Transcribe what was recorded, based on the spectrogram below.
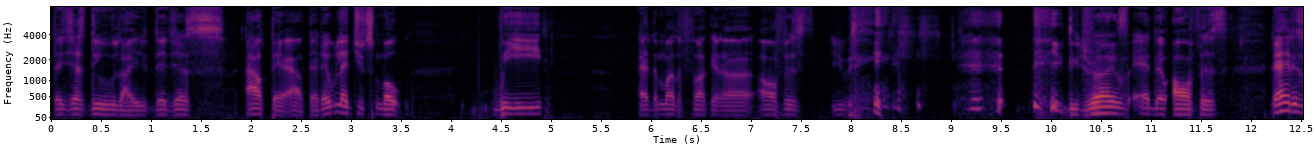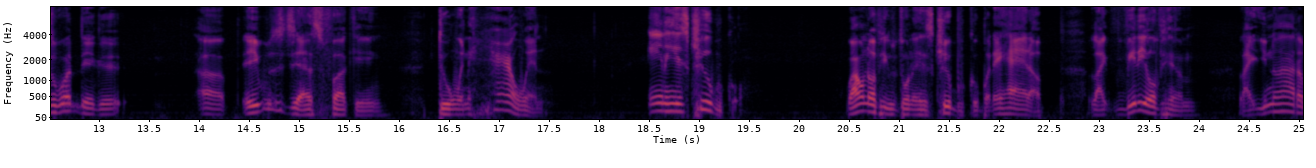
They just do like they're just out there, out there. They will let you smoke weed at the motherfucking uh, office. You you do drugs at the office. That is one nigga. Uh, he was just fucking doing heroin in his cubicle. Well, I don't know if he was doing it in his cubicle, but they had a like video of him. Like you know how the,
